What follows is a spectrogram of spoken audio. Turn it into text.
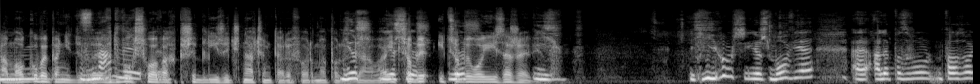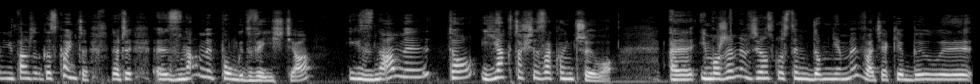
A mogłaby Pani w, znamy... w dwóch słowach przybliżyć, na czym ta reforma polegała już, już, i co, by, i co już, było jej zarzewiem? Już, już mówię, e, ale pozwól, pozwoli mi pan, że tylko skończę. Znaczy, e, znamy punkt wyjścia i znamy to, jak to się zakończyło. I możemy w związku z tym domniemywać, jakie były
